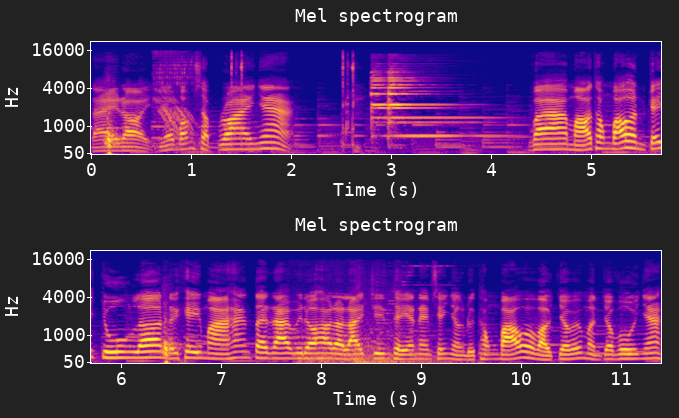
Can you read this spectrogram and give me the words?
Đây rồi, nhớ bấm subscribe nha. Và mở thông báo hình cái chuông lên để khi mà HNT ra video hay là livestream thì anh em sẽ nhận được thông báo và vào chơi với mình cho vui nha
